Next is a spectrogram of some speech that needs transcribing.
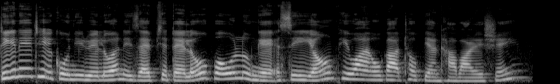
ဒီကနေ့အထိအကူအညီတွေလိုအပ်နေဆဲဖြစ်တယ်လို့ပိုးလူငယ်အစည်းအရုံး PYO ကထုတ်ပြန်ထားပါတယ်ရှင်။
